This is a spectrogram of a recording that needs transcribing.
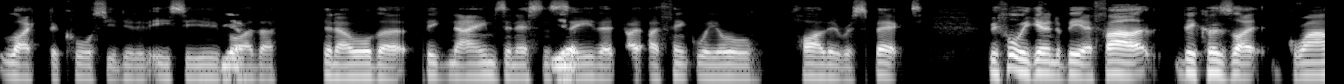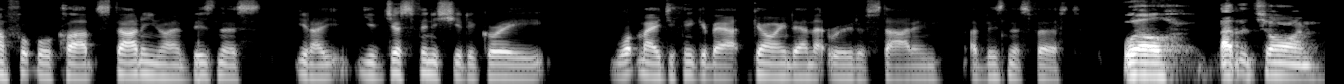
Like the course you did at ECU yep. by the you know all the big names in S&C that I, I think we all highly respect before we get into BFR, because like Guam Football Club, starting your own business, you know, you've just finished your degree. What made you think about going down that route of starting a business first? Well, at the time,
